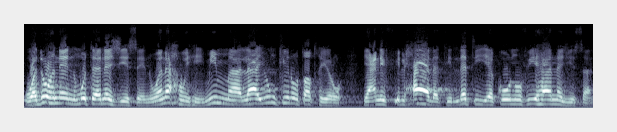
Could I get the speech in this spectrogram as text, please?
ودهن متنجس ونحوه مما لا يمكن تطهيره يعني في الحالة التي يكون فيها نجسا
